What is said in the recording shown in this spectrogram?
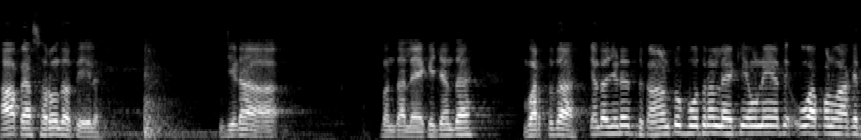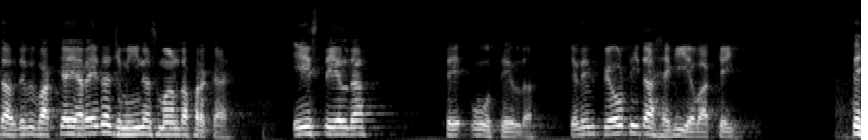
ਆਹ ਪਿਆ ਸਰੋਂ ਦਾ ਤੇਲ, ਜਿਹੜਾ ਬੰਦਾ ਲੈ ਕੇ ਜਾਂਦਾ, ਵਰਤਦਾ, ਕਹਿੰਦਾ ਜਿਹੜੇ ਦੁਕਾਨ ਤੋਂ ਬੋਤਲਾਂ ਲੈ ਕੇ ਆਉਨੇ ਆ ਤੇ ਉਹ ਆਪਾਂ ਨੂੰ ਆ ਕੇ ਦੱਸਦੇ ਵੀ ਵਾਕਿਆ ਯਾਰ ਇਹਦਾ ਜ਼ਮੀਨ ਅਸਮਾਨ ਦਾ ਫ਼ਰਕ ਹੈ ਇਸ ਤੇਲ ਦਾ ਤੇ ਉਸ ਤੇਲ ਦਾ। ਕਹਿੰਦੇ ਵੀ ਪਿਓਰਟੀ ਤਾਂ ਹੈਗੀ ਆ ਵਾਕਈ। ਤੇ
